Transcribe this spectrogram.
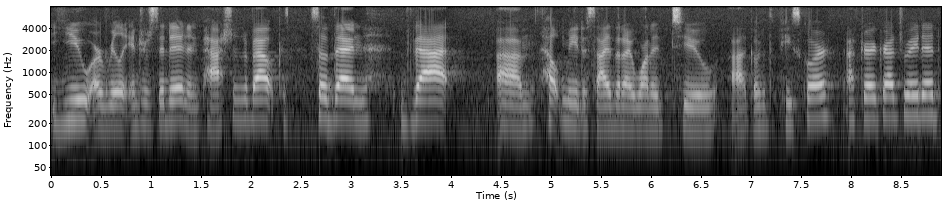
you are really interested in and passionate about. So then that um, helped me decide that I wanted to uh, go to the Peace Corps after I graduated.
